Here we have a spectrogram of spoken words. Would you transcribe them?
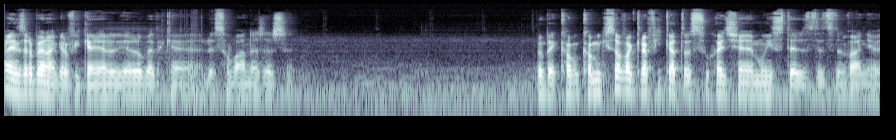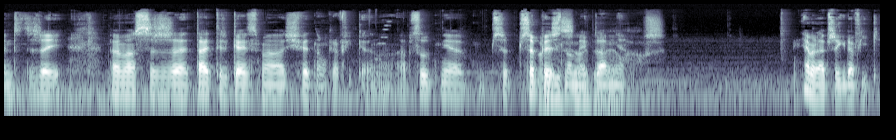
Fajnie zrobiona grafika, ja, ja lubię takie rysowane rzeczy. Lubię, kom komiksowa grafika to słuchajcie, mój styl zdecydowanie, więc jeżeli powiem wam szczerze, że Title Games ma świetną grafikę, no, absolutnie prze, przepyszną jak dla mnie. Nie ma lepszej grafiki.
